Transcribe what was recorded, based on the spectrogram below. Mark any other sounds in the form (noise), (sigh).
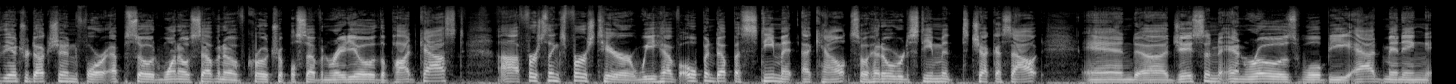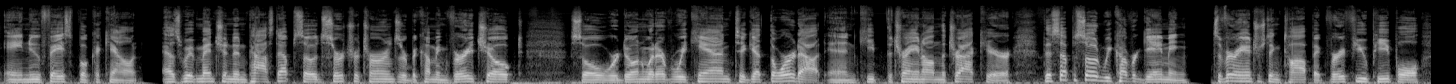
to the introduction for episode 107 of Crow 777 Radio, the podcast. Uh, first things first here, we have opened up a Steemit account, so head over to Steemit to check us out. And uh, Jason and Rose will be adminning a new Facebook account. As we've mentioned in past episodes, search returns are becoming very choked. So we're doing whatever we can to get the word out and keep the train on the track here. This episode, we cover gaming. It's a very interesting topic. Very few people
